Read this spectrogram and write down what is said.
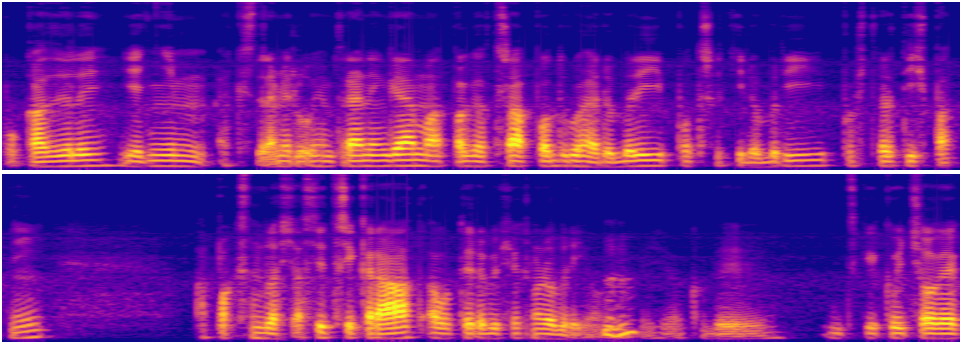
pokazili jedním extrémně dlouhým tréninkem a pak třeba po druhé dobrý, po třetí dobrý, po čtvrtý špatný a pak jsem byl ještě asi třikrát a od té doby všechno dobrý. No. Mm-hmm. Takže jakoby, vždycky jako člověk,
